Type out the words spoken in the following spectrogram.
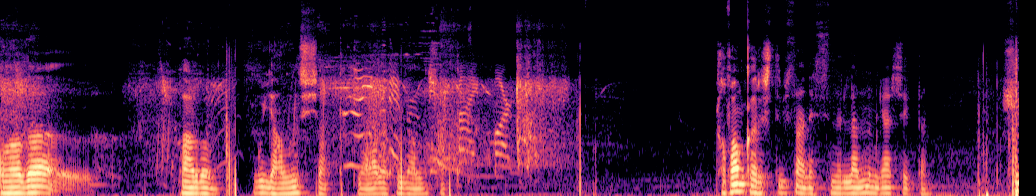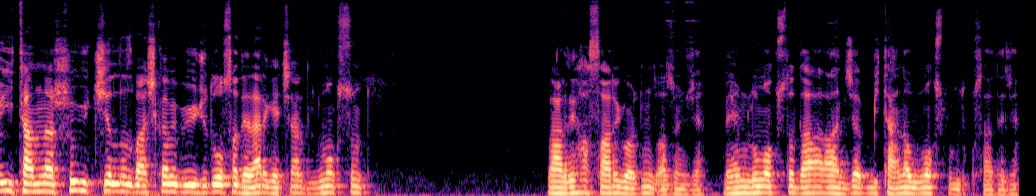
Ona da pardon bu yanlış yaptık ya bakın yanlış yaptık. Kafam karıştı bir saniye sinirlendim gerçekten. Şu itemler şu 3 yıldız başka bir büyücüde olsa deler geçerdi. Lunox'un verdiği hasarı gördünüz az önce. Benim Lunox'ta daha anca bir tane Lunox bulduk sadece.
